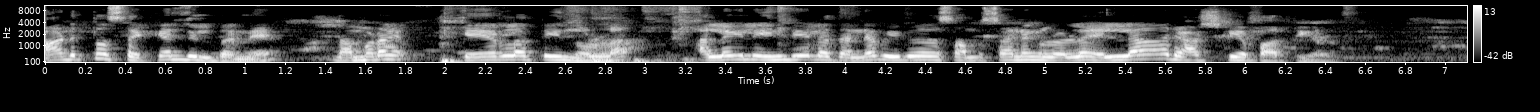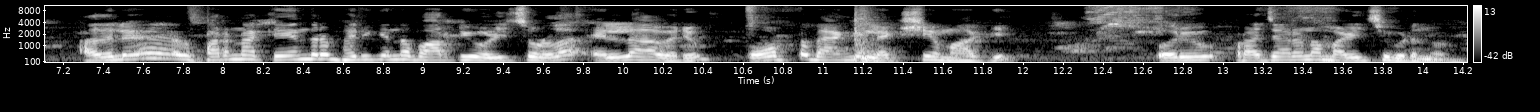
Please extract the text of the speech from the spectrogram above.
അടുത്ത സെക്കൻഡിൽ തന്നെ നമ്മുടെ കേരളത്തിൽ നിന്നുള്ള അല്ലെങ്കിൽ ഇന്ത്യയിലെ തന്നെ വിവിധ സംസ്ഥാനങ്ങളിലുള്ള എല്ലാ രാഷ്ട്രീയ പാർട്ടികളും അതിൽ ഭരണ കേന്ദ്രം ഭരിക്കുന്ന പാർട്ടി ഒഴിച്ചുള്ള എല്ലാവരും വോട്ട് ബാങ്ക് ലക്ഷ്യമാക്കി ഒരു പ്രചരണം അഴിച്ചു വിടുന്നുണ്ട്.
